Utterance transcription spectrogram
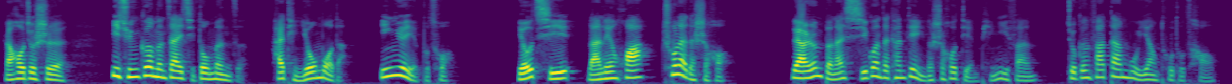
然后就是一群哥们在一起逗闷子，还挺幽默的，音乐也不错。尤其蓝莲花出来的时候，俩人本来习惯在看电影的时候点评一番，就跟发弹幕一样吐吐槽，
